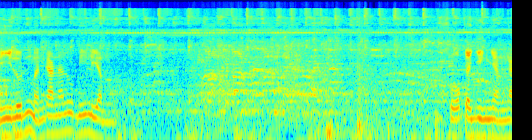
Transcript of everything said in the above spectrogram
มีลุ้นเหมือนกันนะลูกนี้เหลี่ยม โฟกจะยิงยังไง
